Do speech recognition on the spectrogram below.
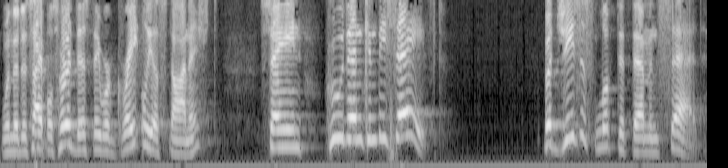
When the disciples heard this, they were greatly astonished, saying, Who then can be saved? But Jesus looked at them and said,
